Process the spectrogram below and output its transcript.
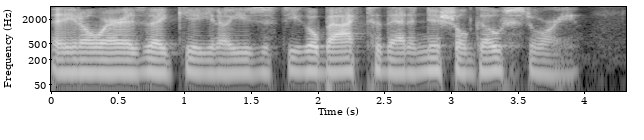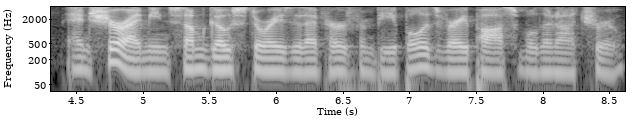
Uh, you know, whereas like you know you just you go back to that initial ghost story and sure, I mean, some ghost stories that I've heard from people, it's very possible they're not true.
